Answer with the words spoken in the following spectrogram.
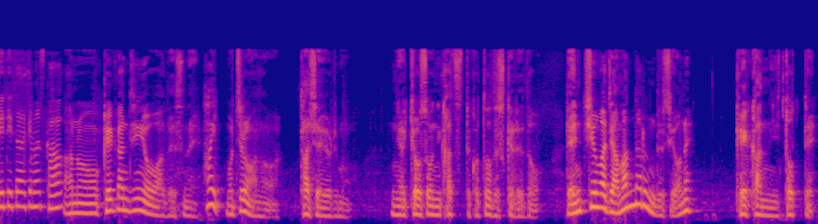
えていただけますか？あの景観事業はですね、はい。もちろんあの他社よりも競争に勝つってことですけれど電柱が邪魔になるんですよね。景観にとって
